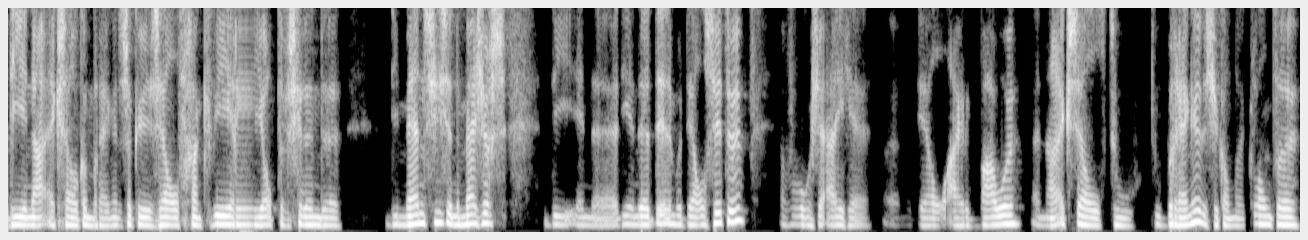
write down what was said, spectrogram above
die je naar Excel kan brengen. Dus dan kun je zelf gaan queryen op de verschillende dimensies en de measures die in, die in, in het model zitten. En vervolgens je eigen model eigenlijk bouwen en naar Excel toe, toe brengen. Dus je kan de klanten,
